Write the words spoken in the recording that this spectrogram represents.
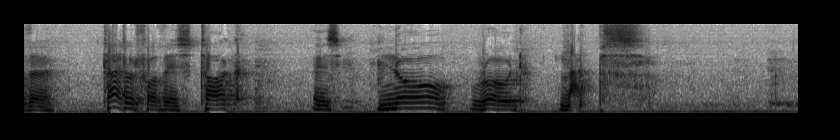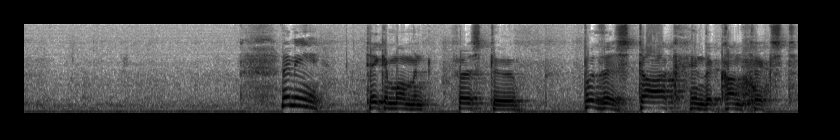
the title for this talk is No Road Maps. Let me take a moment first to put this talk in the context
